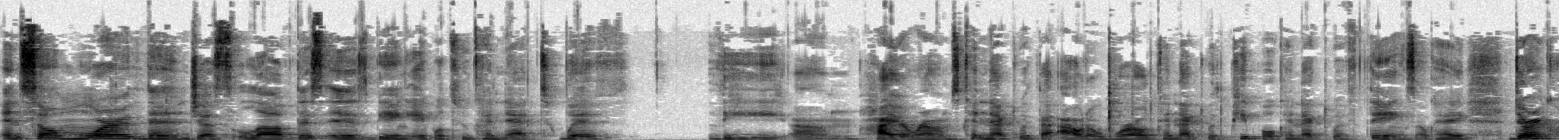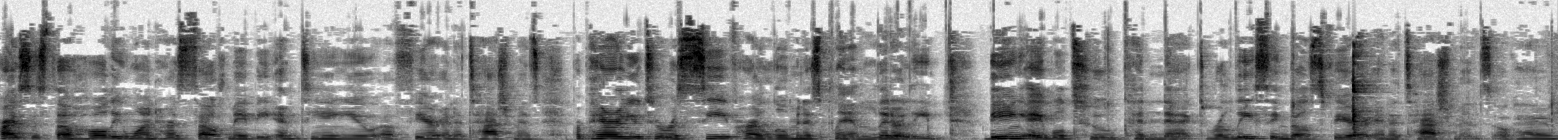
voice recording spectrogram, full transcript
And so, more than just love, this is being able to connect with the um, higher realms, connect with the outer world, connect with people, connect with things, okay? During crisis, the Holy One herself may be emptying you of fear and attachments, preparing you to receive her luminous plan, literally. Being able to connect, releasing those fear and attachments, okay?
